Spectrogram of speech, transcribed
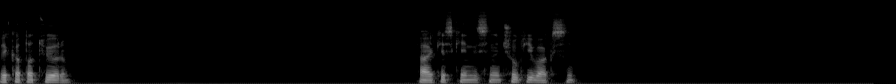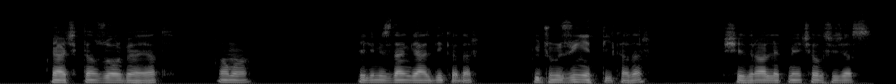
Ve kapatıyorum. Herkes kendisine çok iyi baksın. Gerçekten zor bir hayat ama elimizden geldiği kadar, gücümüzün yettiği kadar bir şeyleri halletmeye çalışacağız.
